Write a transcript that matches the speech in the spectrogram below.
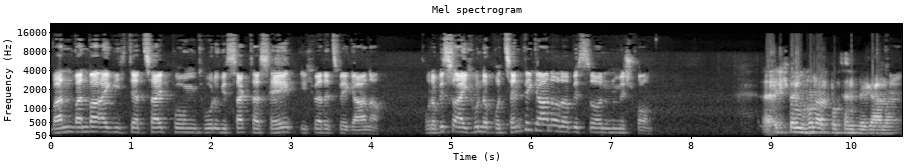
wann, wann war eigentlich der Zeitpunkt, wo du gesagt hast, hey, ich werde jetzt Veganer? Oder bist du eigentlich 100% Veganer oder bist du eine Mischform? Äh, Ich bin 100% Veganer. Okay.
